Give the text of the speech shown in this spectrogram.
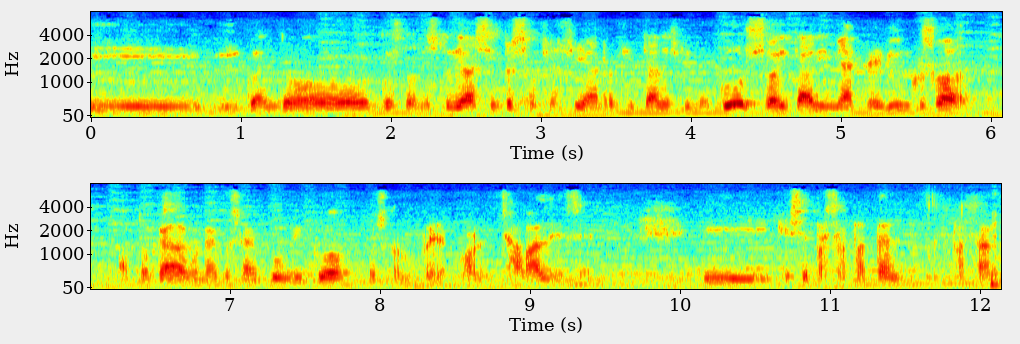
Y, y, cuando, pues donde estudiaba siempre se ofrecían recitales fin de curso y tal, y me atreví incluso a, tocar alguna cosa en público, pues con, con chavales. ¿eh? Y que se pasa fatal, fatal.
